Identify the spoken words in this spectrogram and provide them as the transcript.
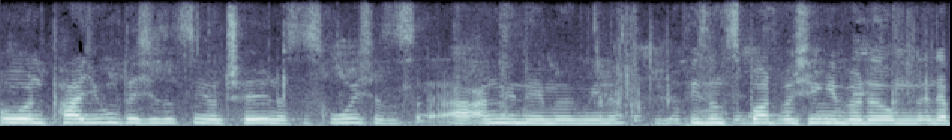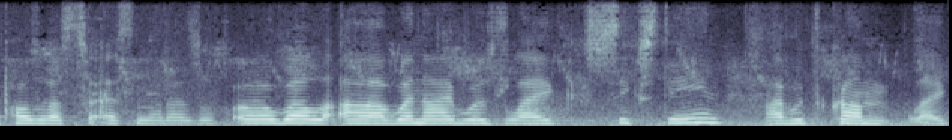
Und ein paar Jugendliche sitzen hier und chillen. Das ist ruhig, das ist äh, angenehm irgendwie, ne? Wie so ein Spot, wo ich hingehen würde, um in der Pause was zu essen oder so. Uh, well, uh, when I was like 16, I would come like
